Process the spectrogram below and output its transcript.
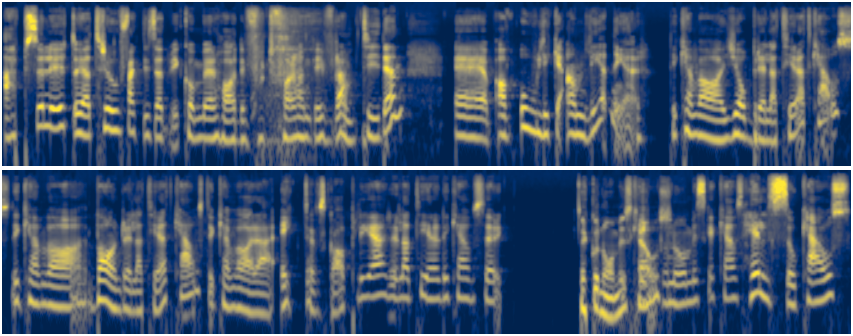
Absolut, och jag tror faktiskt att vi kommer ha det fortfarande i framtiden. Eh, av olika anledningar. Det kan vara jobbrelaterat kaos, det kan vara barnrelaterat kaos, det kan vara äktenskapliga relaterade kaoser, Ekonomisk kaos, ekonomiska kaos, hälsokaos.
